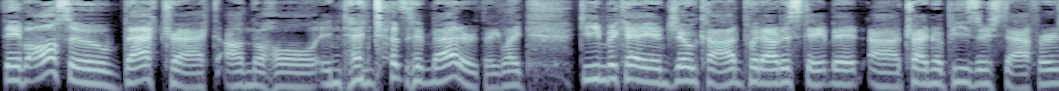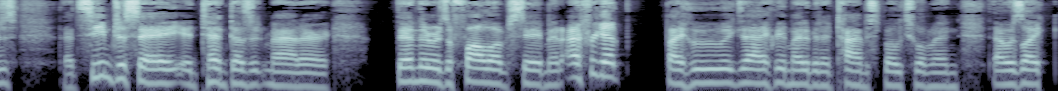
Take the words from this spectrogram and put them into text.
They've also backtracked on the whole intent doesn't matter thing. Like Dean Baquet and Joe Kahn put out a statement uh, trying to appease their staffers that seemed to say intent doesn't matter. Then there was a follow up statement. I forget by who exactly. It might have been a Times spokeswoman that was like,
